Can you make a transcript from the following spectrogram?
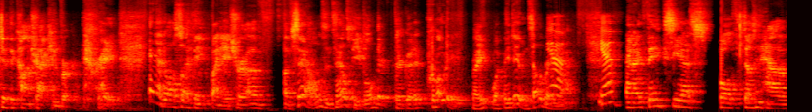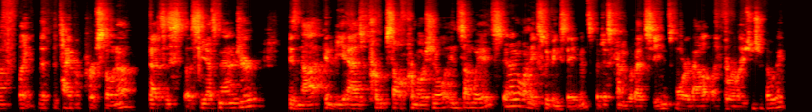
did the contract convert, right? And also, I think by nature of, of sales and salespeople, they're, they're good at promoting, right? What they do and celebrating Yeah. that. Yeah. And I think CS both doesn't have like the, the type of persona that's a, a CS manager is not going to be as pro- self-promotional in some ways. And I don't want to make sweeping statements, but just kind of what I've seen. It's more about like the relationship building.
